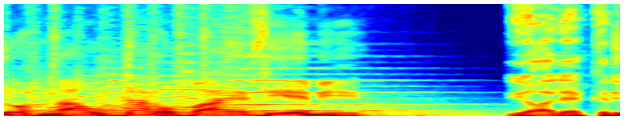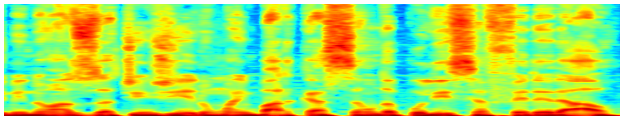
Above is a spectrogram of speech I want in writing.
Jornal Tarobá FM. E olha, criminosos atingiram uma embarcação da Polícia Federal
